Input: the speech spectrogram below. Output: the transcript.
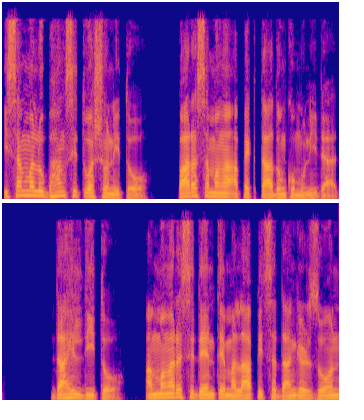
Isang malubhang sitwasyon ito para sa mga apektadong komunidad. Dahil dito, ang mga residente malapit sa danger zone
